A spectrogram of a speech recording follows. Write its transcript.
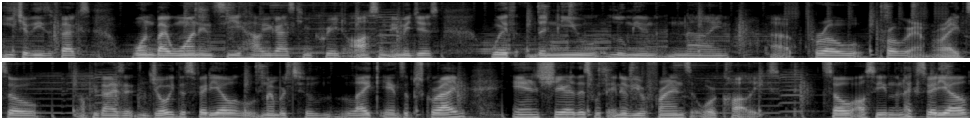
each of these effects one by one and see how you guys can create awesome images with the new Lumion 9 uh, Pro program. Right, so hope you guys enjoyed this video. Remember to like and subscribe and share this with any of your friends or colleagues. So I'll see you in the next video.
